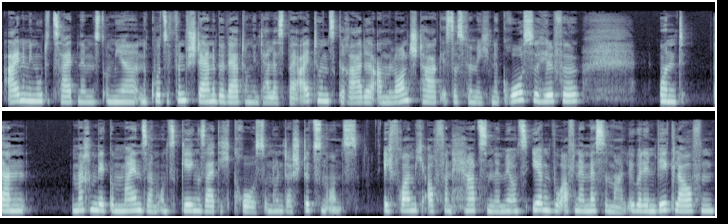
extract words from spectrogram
eine Minute Zeit nimmst und mir eine kurze 5-Sterne-Bewertung hinterlässt bei iTunes. Gerade am Launchtag ist das für mich eine große Hilfe. Und dann machen wir gemeinsam uns gegenseitig groß und unterstützen uns. Ich freue mich auch von Herzen, wenn wir uns irgendwo auf einer Messe mal über den Weg laufen,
